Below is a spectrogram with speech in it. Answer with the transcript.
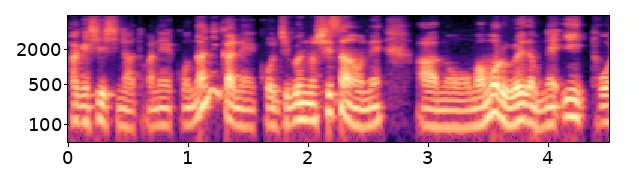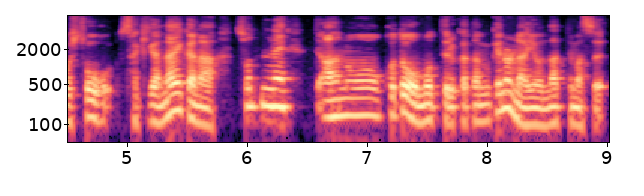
激しいしなとかね、こう何かね、こう自分の資産をね、あの守る上でもね、いい投資先がないかな、そんなね、あのことを思ってる方向けの内容になってます。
